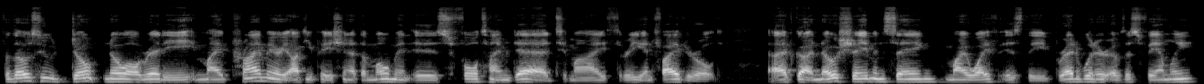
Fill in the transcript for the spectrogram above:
For those who don't know already, my primary occupation at the moment is full time dad to my three and five year old. I've got no shame in saying my wife is the breadwinner of this family.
